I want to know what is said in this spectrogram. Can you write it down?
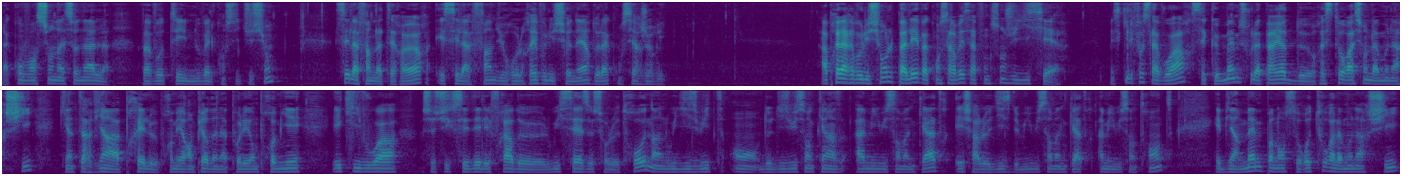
la Convention nationale va voter une nouvelle constitution. C'est la fin de la terreur et c'est la fin du rôle révolutionnaire de la conciergerie. Après la Révolution, le palais va conserver sa fonction judiciaire. Mais ce qu'il faut savoir, c'est que même sous la période de restauration de la monarchie, qui intervient après le premier empire de Napoléon Ier et qui voit se succéder les frères de Louis XVI sur le trône, hein, Louis XVIII de 1815 à 1824 et Charles X de 1824 à 1830, et eh bien même pendant ce retour à la monarchie,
